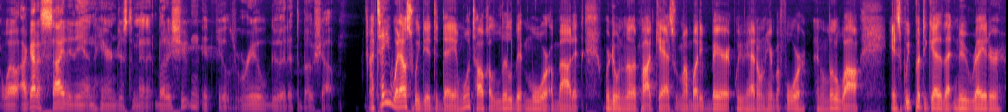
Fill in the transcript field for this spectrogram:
Well, I got to sight it in here in just a minute, but it's shooting. It feels real good at the bow shop. I tell you what else we did today, and we'll talk a little bit more about it. We're doing another podcast with my buddy Barrett. We've had on here before in a little while. Is we put together that new Raider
